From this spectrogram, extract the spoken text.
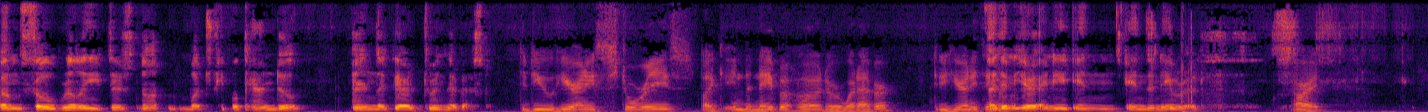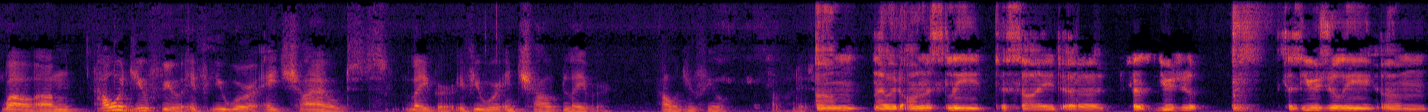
Um, so really, there's not much people can do, and like they're doing their best. Did you hear any stories like in the neighborhood or whatever? Did you hear anything? I didn't hear any in in the neighborhood. All right. Well, um, how would you feel if you were a child labor? If you were in child labor, how would you feel about it? Um, I would honestly decide because usually, because usually, um,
